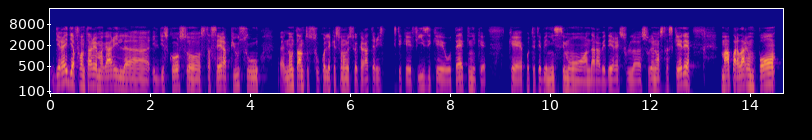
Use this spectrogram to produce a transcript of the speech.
direi di affrontare magari il, il discorso stasera più su eh, non tanto su quelle che sono le sue caratteristiche fisiche o tecniche, che potete benissimo andare a vedere sul, sulle nostre schede, ma parlare un po'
